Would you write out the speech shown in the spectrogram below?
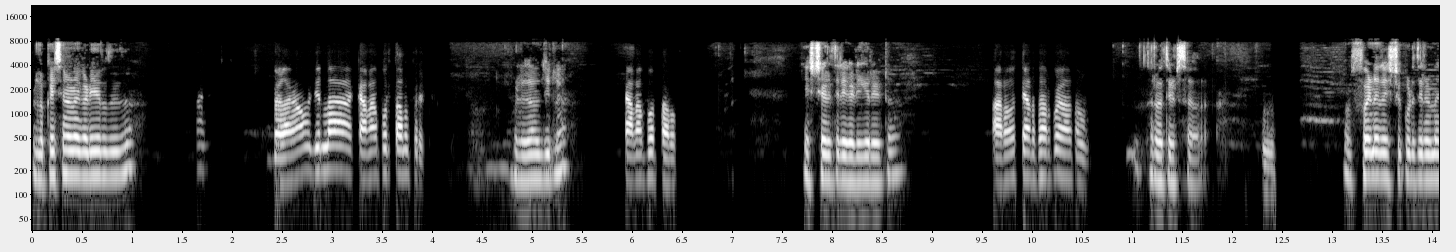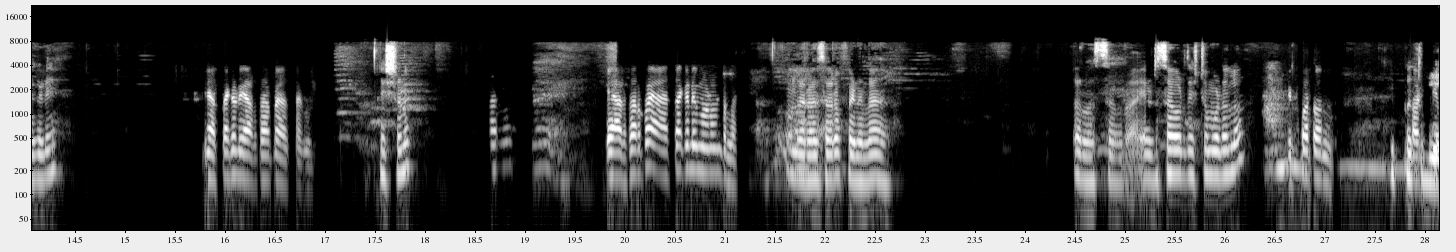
ಲೊಕೇಶನ್ ಗಾಡಿ ಇರೋದು ಇದು? ಬೆಳಗಾವಿ ಜಿಲ್ಲಾ ಖಾನಾಪುರ ತಾಲೂಕು ರೀ. ಬೆಳಗಾವಿ ಜಿಲ್ಲಾ? ಖಾನಾಪುರ ತಾಲೂಕು. ಎಷ್ಟು ಹೇಳ್ತೀರಿ ಗಾಡಿಗೆ ರೇಟು ಅರವತ್ತೆರಡು ಸಾವಿರ ರೂಪಾಯಿ ಆತಾವ. ಅರವತ್ತೆರಡು ಸಾವಿರ. ಹ್ಮ್. ಫೈನಲ್ ಎಷ್ಟು ಕೊಡ್ತೀರಣ್ಣ ಗಾಡಿ? ಎಷ್ಟ ಕಡೆ ಎರಡ್ ಸಾವಿರ ರೂಪಾಯಿ ಎಷ್ಟ ಎಷ್ಟು ಅಣ್ಣ? ಎರಡ್ ಸಾವಿರ ರೂಪಾಯಿ ಎಷ್ಟ ಕಡೆ ಮಾಡೋಣ ಒಂದು ಅರವತ್ತು ಸಾವಿರ ಫೈನಲಾ ಅರವತ್ತು ಸಾವಿರ. ಎರಡು ಸಾವಿರದ ಎಷ್ಟು ಮಾಡಲು ಇಪ್ಪತ್ತೊಂದು. ಇಪ್ಪತ್ತು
